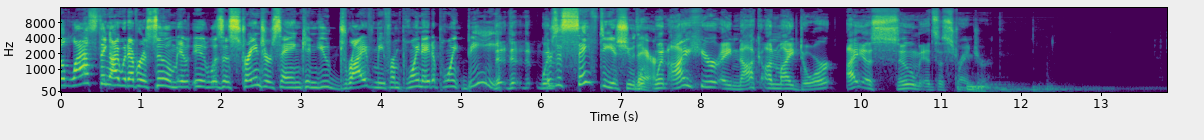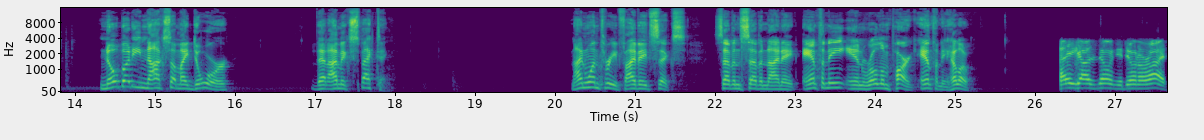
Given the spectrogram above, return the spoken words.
The last thing I would ever assume it, it was a stranger saying, "Can you drive me from point A to point B?" The- the- the- when- There's a safety issue there. When I hear a knock on my door, I assume it's a stranger. Nobody knocks on my door that I'm expecting. 913 586 7798. Anthony in Roeland Park. Anthony, hello. How you guys doing? You doing all right?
